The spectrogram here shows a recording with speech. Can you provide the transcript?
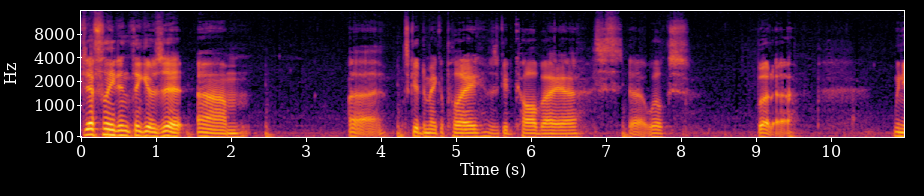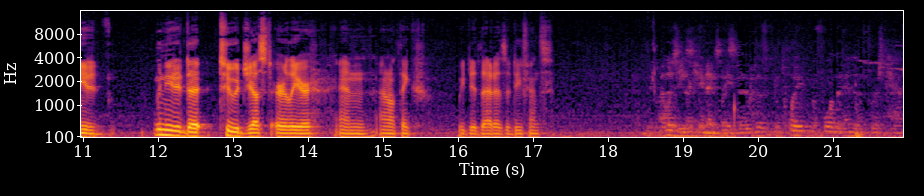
Definitely didn't think it was it. Um, uh, it's good to make a play. It was a good call by uh, uh, Wilks, but uh, we needed we needed to, to adjust earlier, and I don't think we did that as a defense. Are those easy Came in late. fixes? The, the the play before the end of the first half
